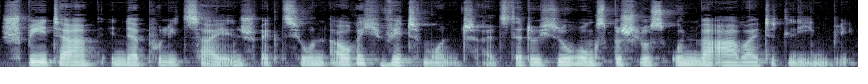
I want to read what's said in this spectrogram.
Später in der Polizeiinspektion Aurich-Wittmund, als der Durchsuchungsbeschluss unbearbeitet liegen blieb.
